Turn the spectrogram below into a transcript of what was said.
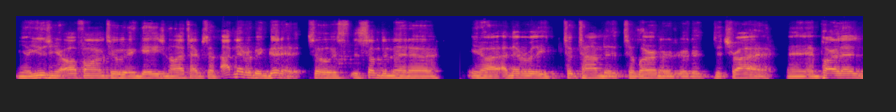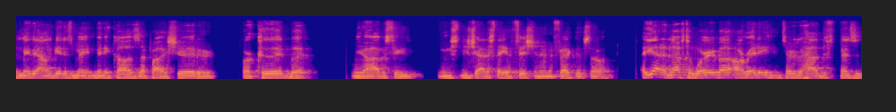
you know using your off arm to engage and all that type of stuff. I've never been good at it, so it's it's something that uh you know I, I never really took time to to learn or, or to to try. And, and part of that is maybe I don't get as many, many calls as I probably should or or could, but you know obviously you, you try to stay efficient and effective. So you got enough to worry about already in terms of how defensive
